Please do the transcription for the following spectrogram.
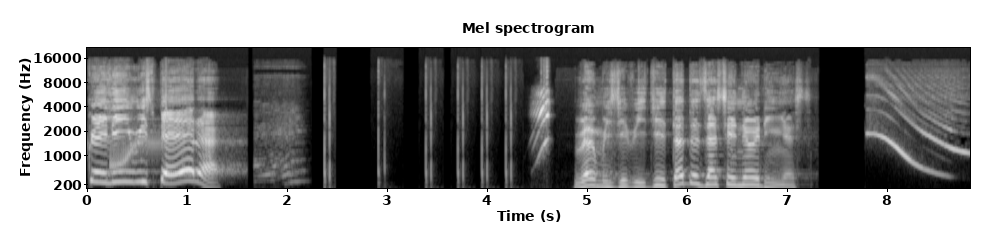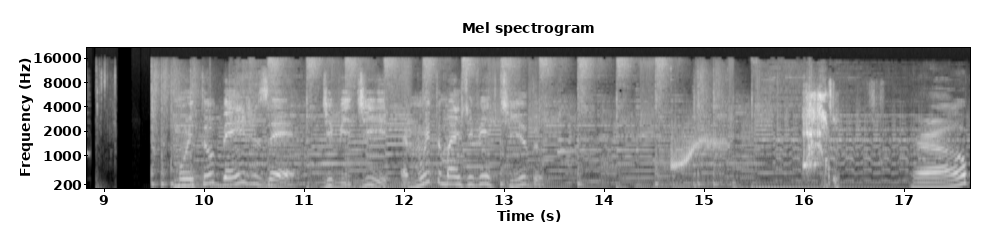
Coelhinho, espera! Vamos dividir todas as cenourinhas. Muito bem, José. Dividir é muito mais divertido. Help.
